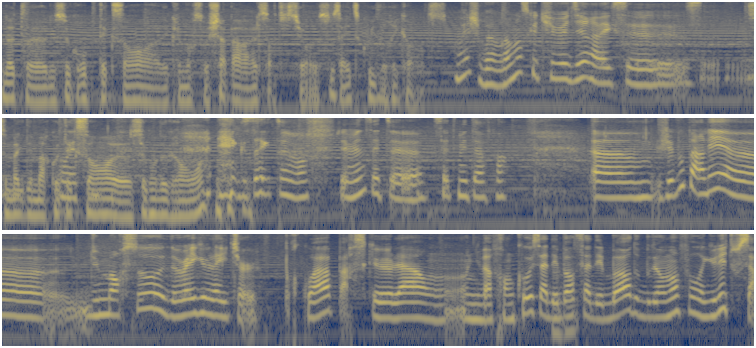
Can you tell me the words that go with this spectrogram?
Notes euh, de ce groupe texan avec le morceau Chaparral sorti sur Suicide Squeeze Records. Ouais, je vois vraiment ce que tu veux dire avec ce. ce- Ce Mac DeMarco Ouais, texan, euh, second degré en moins. Exactement. J'aime bien cette, euh, cette métaphore. Euh, je vais vous parler euh, du morceau The Regulator. Pourquoi? Parce que là, on, on y va franco, ça déborde, ça déborde. Au bout d'un moment, il faut réguler tout ça.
